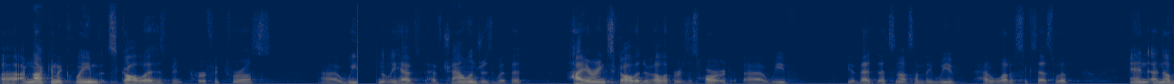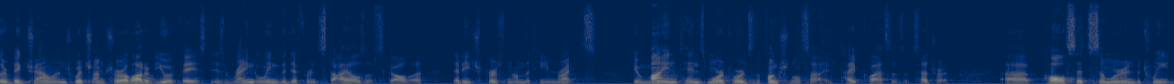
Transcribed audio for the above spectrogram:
Uh, I'm not going to claim that Scala has been perfect for us. Uh, we definitely have, have challenges with it. Hiring Scala developers is hard. Uh, we've, you know, that, that's not something we've had a lot of success with. And another big challenge, which I'm sure a lot of you have faced, is wrangling the different styles of Scala that each person on the team writes. You know, mine tends more towards the functional side, type classes, etc. Uh, Paul sits somewhere in between.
